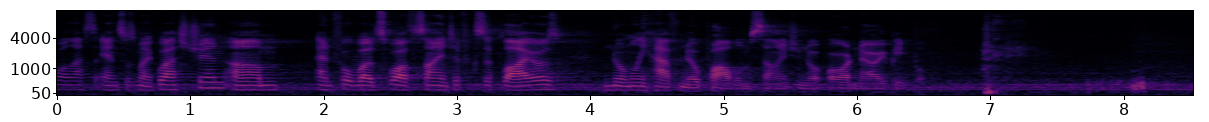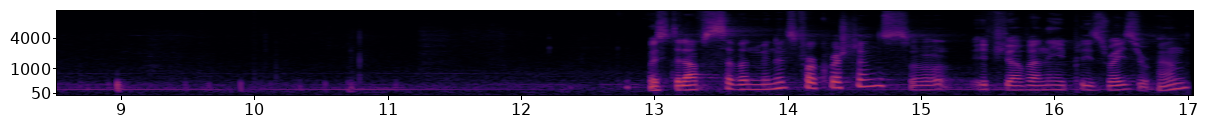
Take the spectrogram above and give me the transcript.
More or less answers my question. Um, and for Wadsworth scientific suppliers, normally have no problem selling to ordinary people. We still have seven minutes for questions, so if you have any, please raise your hand.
